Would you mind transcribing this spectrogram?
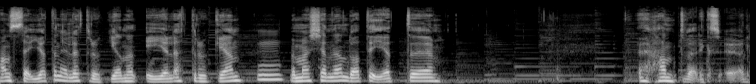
Han säger att den är lättdrucken. Den är lättdrucken. Mm. Men man känner ändå att det är ett eh, hantverksöl.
